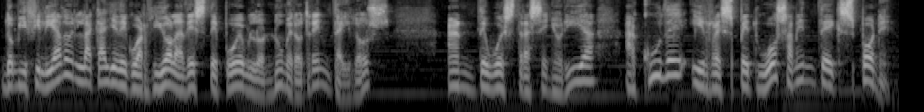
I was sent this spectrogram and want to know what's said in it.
domiciliado en la calle de Guardiola de este pueblo número 32, ante vuestra señoría acude y respetuosamente expone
